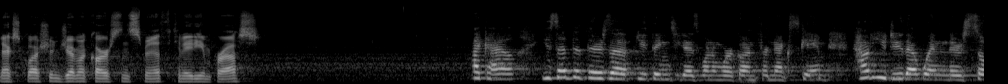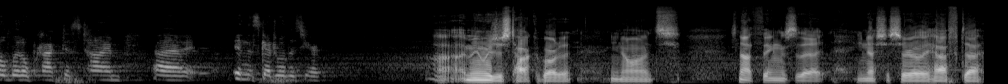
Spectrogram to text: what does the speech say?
Next question, Gemma Karstens-Smith, Canadian Press. Hi, Kyle. You said that there's a few things you guys want to work on for next game. How do you do that when there's so little practice time uh, in the schedule this year? Uh, I mean, we just talk about it. You know, it's it's not things that you necessarily have to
